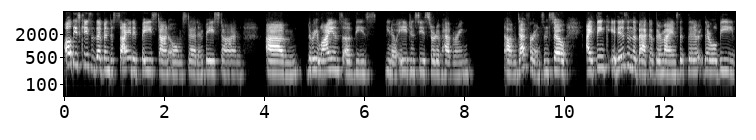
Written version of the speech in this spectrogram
all these cases that have been decided based on Olmstead and based on um, the reliance of these, you know, agencies sort of having um, deference. And so I think it is in the back of their minds that there, there will be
